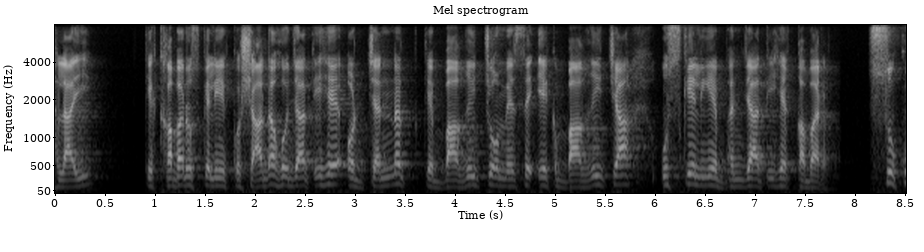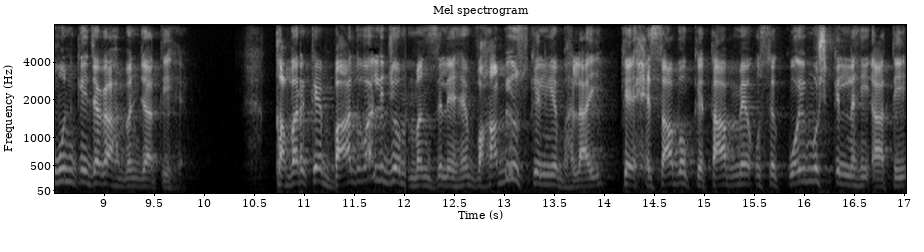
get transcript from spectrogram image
بھلائی، کہ قبر اس کے لیے کشادہ ہو جاتی ہے اور جنت کے باغیچوں میں سے ایک باغیچہ اس کے لیے بن جاتی ہے قبر۔ سکون کی جگہ بن جاتی ہے۔ قبر کے بعد والی جو منزلیں ہیں، وہاں بھی اس کے لیے بھلائی، کہ حساب و کتاب میں اسے کوئی مشکل نہیں آتی۔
